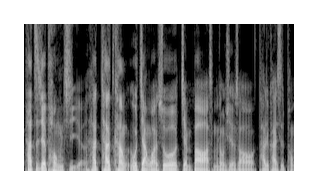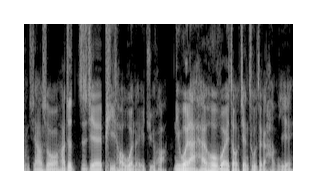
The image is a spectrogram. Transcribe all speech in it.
他直接抨击了。他他看我讲完说简报啊什么东西的时候，他就开始抨击。他说，他就直接劈头问了一句话：“你未来还会不会走建筑这个行业？”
